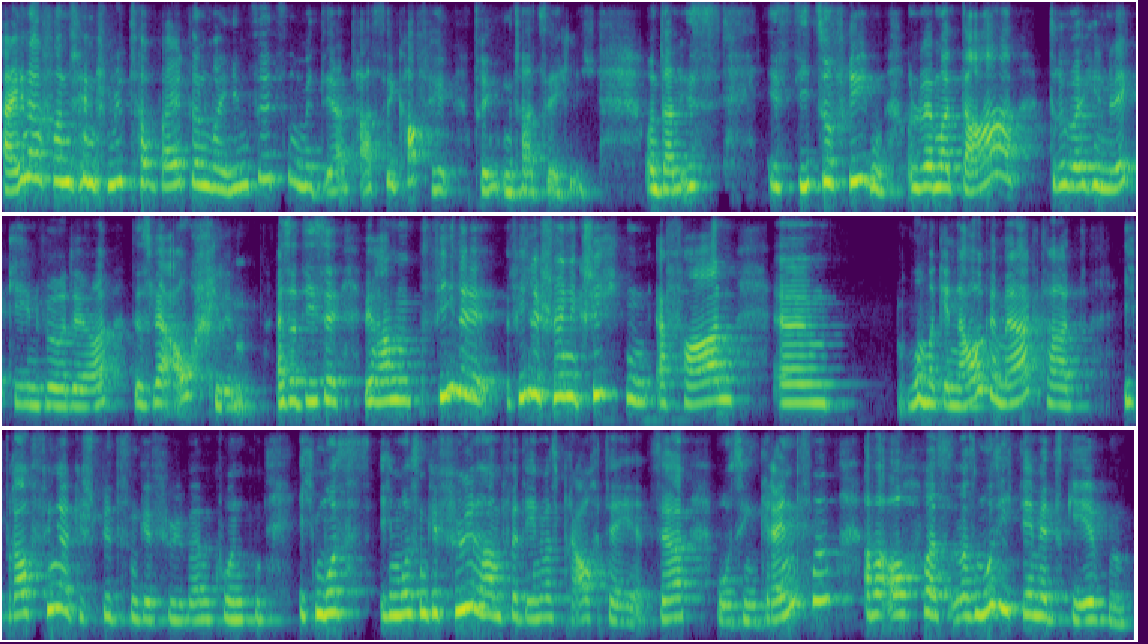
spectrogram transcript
einer von den Mitarbeitern mal hinsetzen und mit der Tasse Kaffee trinken tatsächlich. Und dann ist, ist die zufrieden. Und wenn man da drüber hinweggehen würde, ja, das wäre auch schlimm. Also diese, wir haben viele, viele schöne Geschichten erfahren, ähm, wo man genau gemerkt hat, ich brauche Fingergespitzengefühl beim Kunden. Ich muss, ich muss ein Gefühl haben für den, was braucht er jetzt. Ja? Wo sind Grenzen, aber auch, was, was muss ich dem jetzt geben?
